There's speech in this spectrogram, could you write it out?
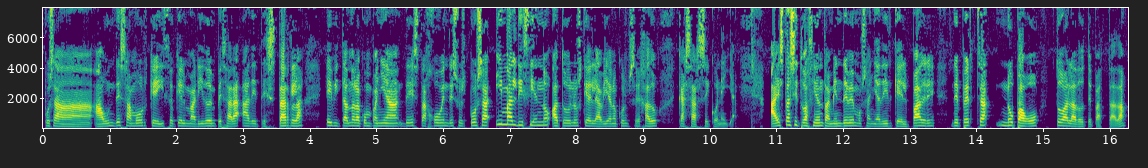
pues a, a, un desamor que hizo que el marido empezara a detestarla, evitando la compañía de esta joven de su esposa y maldiciendo a todos los que le habían aconsejado casarse con ella. A esta situación también debemos añadir que el padre de Percha no pagó toda la dote pactada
